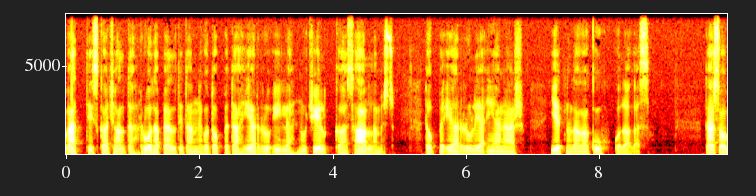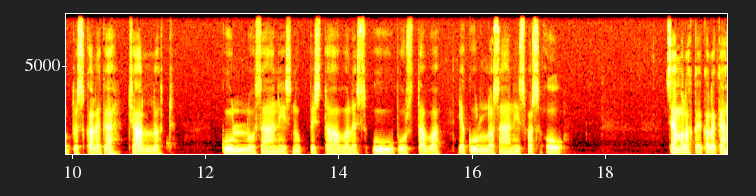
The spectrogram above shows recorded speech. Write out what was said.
Vättis katsalta ruotapelti tanneko toppeta järru illä nu chilkkaas hallames. Toppe järrulia iänäs tagas. Täs outos kaleka challot kullu säänis nuppistaavales uupustava ja kullo säänis vas o. Semmalahkai kaleka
